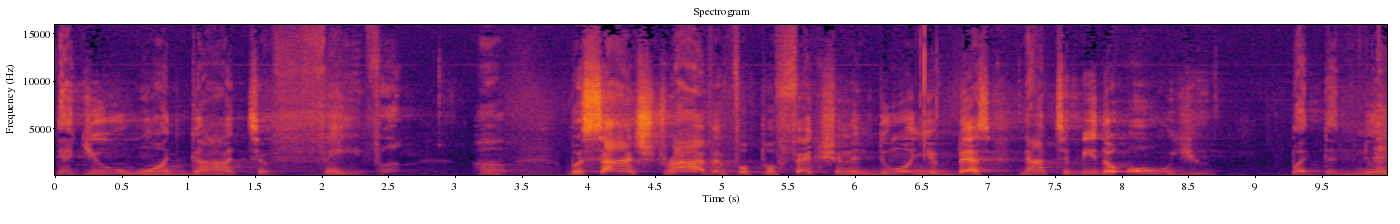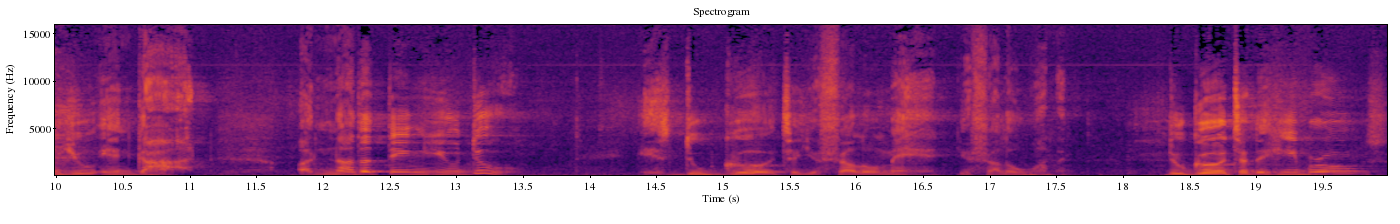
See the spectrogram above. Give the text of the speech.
that you want God to favor. Huh? Besides striving for perfection and doing your best, not to be the old you, but the new you in God. Another thing you do is do good to your fellow man your fellow woman. Do good to the Hebrews,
